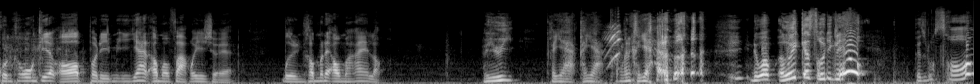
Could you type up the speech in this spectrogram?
คนเขาคงคิดว่าอ๋อพอดีมีญาติเอามาฝากไว้เฉยๆอะปืนเขาไม่ได้เอามาให้หรอกเฮ้ยขยะขยะงั้นขยะ นึกว่าเอ้ยกระสุนอีกแล้วกระสุนลูกซอง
